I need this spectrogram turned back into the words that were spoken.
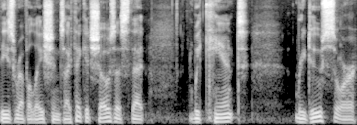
these revelations. I think it shows us that we can't reduce or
